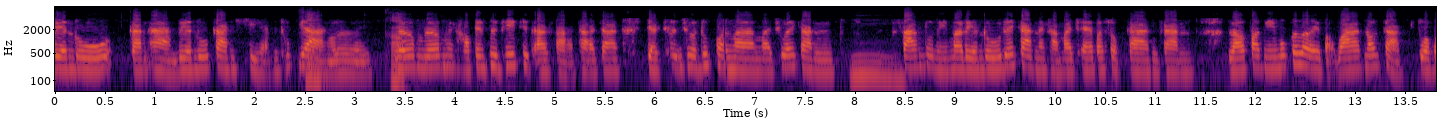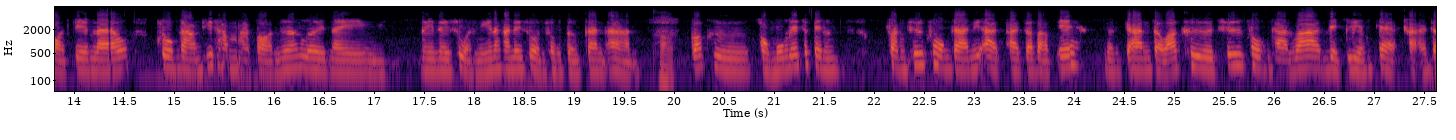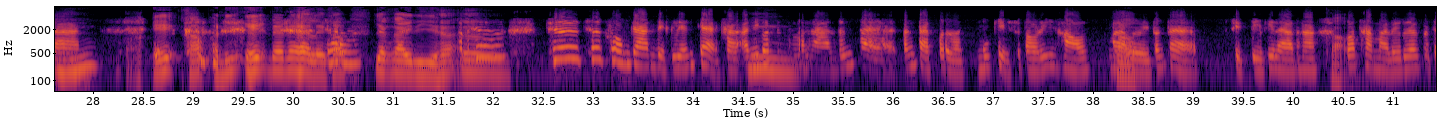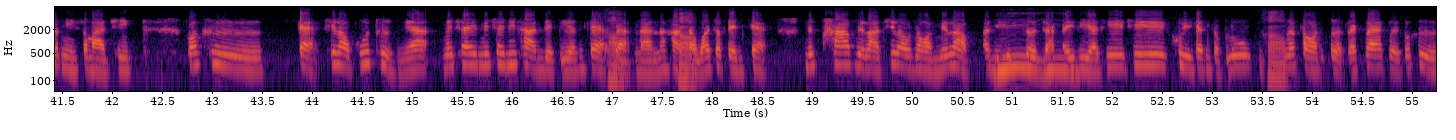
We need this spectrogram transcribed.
เรียนรู้การอ่านเรียนรู้การเขียนทุกอย่างเลยครับเริ่มเริ่มให้เขาเป็นพื้นที่จิตอาสาค่ะอาจารย์อยากเชิญชวนทุกคนมามาช่วยกันอืมสร้างตรงนี้มาเรียนรู้ด้วยกันนะคะ มาแชร์ประสบการณ์กัน แล้วตอนนี้มุกก็เลยบอกว่านอกจากตัวบอร์ดเกมแล้ว โครงการที่ทำมาต่อเนื่องเลยในในในส่วนนี้นะคะ ในส่วนส่งเสริมการอ่านครับก็คือของมุกเนี่ยจะเป็นฟังชื่อโครงการนี้อาจอาจจะแบบเอ๊ะ เหมือนกัน แต่ว่าคือชื่อโครงการว่าเด็กเลี้ยงแกะค่ะอาจารย์อืมเอ๊ะครับ อันนี้เอ๊ะแน่ๆเลยครับใช่ยังไงดีฮะเอชื่ออชื่อชื่อโครงการเด็กเลี้ยงแกะค่ะ อันนี้ก็อืมทำมานานตั้งแต่ตั้งแต่เปิดมุกิสตอรี่เฮาส์มาครับเลย ตั้งแต่สิบปีที่แล้วนะคะครับก็ทำมาเรื่อยๆก็จะมีสมาชิก ก็คือ แกะที่เราพูดถึงเนี่ยไม่ใช่ไม่ใช่นิทานเด็กเลี้ยงแกะครับแบบนั้นนะครัคะบแต่ว่าจะเป็นแกะนึกภาพเวลาที่เรานอนไม่หลับ อันนี้อืมเกิดจากอืมไอเดียที่ที่คุยกันกับลูก ครับ เมื่อตอนเปิดแรก ๆ เลยก็คือ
